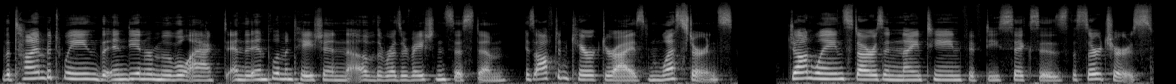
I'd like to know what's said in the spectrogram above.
The time between the Indian Removal Act and the implementation of the reservation system is often characterized in westerns. John Wayne stars in 1956's The Searchers.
